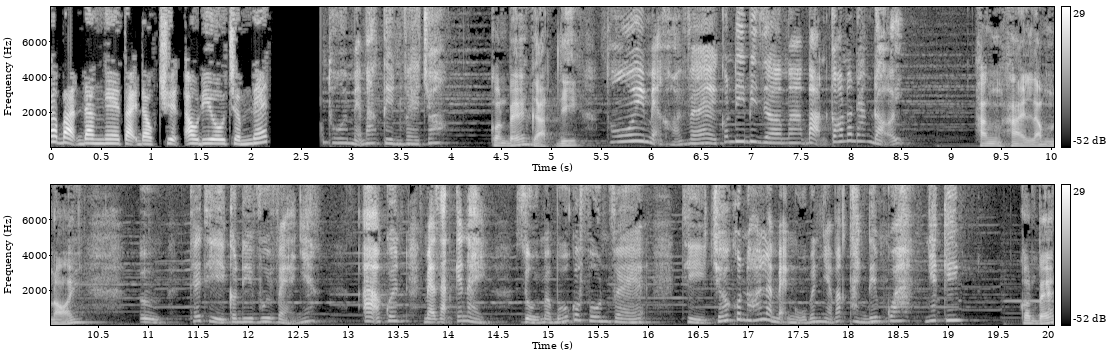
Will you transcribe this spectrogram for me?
Các bạn đang nghe tại đọc chuyện audio.net Thôi mẹ mang tiền về cho. Con bé gạt đi. Thôi mẹ khỏi về Con đi bây giờ mà bạn con nó đang đợi. Hằng hài lòng nói. Ừ thế thì con đi vui vẻ nhé. À quên mẹ dặn cái này. Rồi mà bố có phone về Thì chớ có nói là mẹ ngủ bên nhà bác Thành đêm qua Nha Kim. Con bé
